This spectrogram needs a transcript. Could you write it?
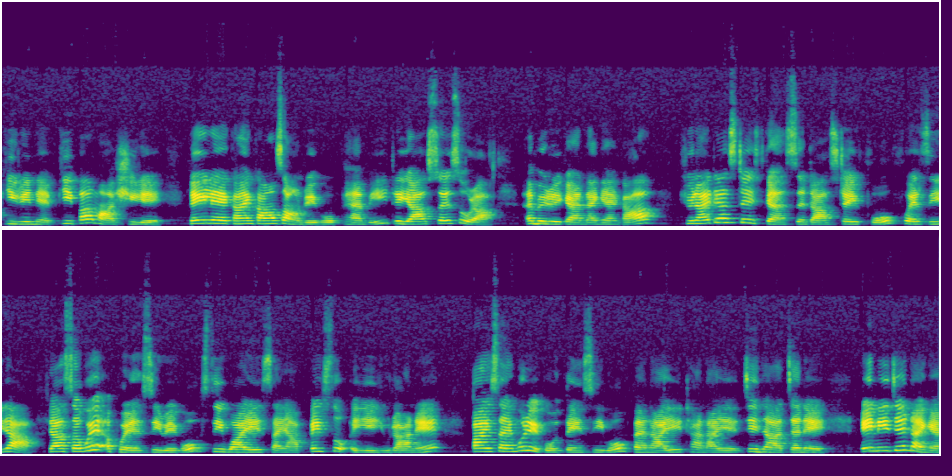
ပြည်ရင်းနဲ့ပြည်ပမှာရှိတဲ့လိမ်လည်ကိုင်းကောင်းဆောင်တွေကိုဖမ်းပြီးတရားစွဲဆိုတာအမေရိကန်နိုင်ငံက United States Gun Center State for ဖွဲ့စည်းတာရာဇဝတ်အဖွဲ့အစည်းတွေကိုစီးပွားရေးဆိုင်ရာပိတ်ဆို့အရေးယူတာနဲ့ပိုင်ဆိုင်မှုတွေကိုတင်စီဖို့ဗန်နာရေးဌာနရဲ့ကြေညာချက်နဲ့အိန္ဒိယနိုင်ငံ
